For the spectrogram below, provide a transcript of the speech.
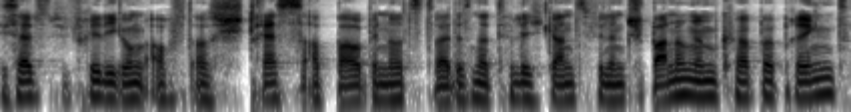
die Selbstbefriedigung oft aus Stressabbau benutzt, weil das natürlich ganz viel Entspannung im Körper bringt,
